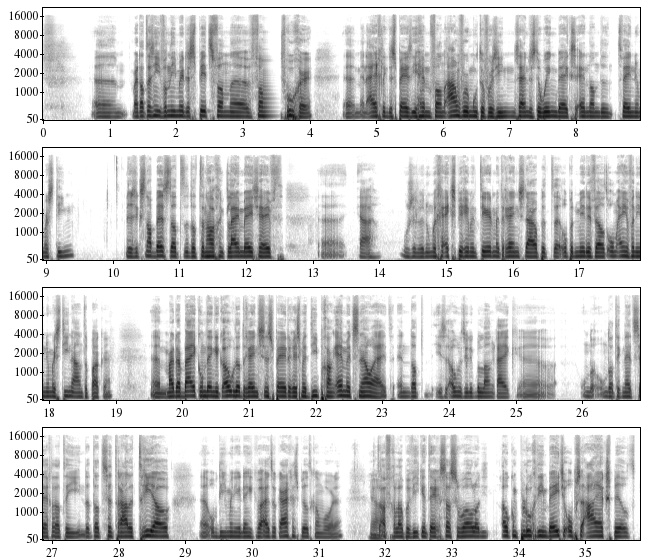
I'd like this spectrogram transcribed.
Ehm, maar dat is in ieder geval niet meer de spits van, van vroeger. En eigenlijk de spelers die hem van aanvoer moeten voorzien... zijn dus de wingbacks en dan de twee nummers 10. Dus ik snap best dat, dat Ten Hag een klein beetje heeft... ja, hoe zullen we noemen, geëxperimenteerd met range daar op het, eh, op het middenveld om een van die nummers 10 aan te pakken. Eh, maar daarbij komt denk ik ook dat range een speler is met diepgang en met snelheid. En dat is ook natuurlijk belangrijk. eh, omdat, ik net zeg dat die, dat, dat centrale trio op die manier denk ik wel uit elkaar gespeeld kan worden. Ja. Het afgelopen weekend tegen Sassuolo, die, ook een ploeg die een beetje op zijn Ajax speelt.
